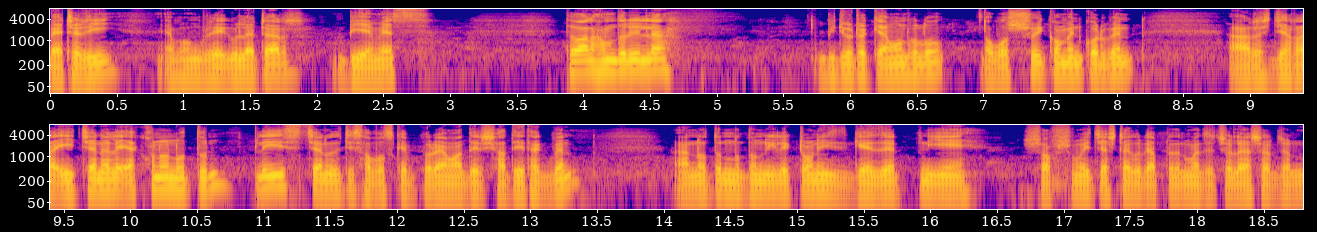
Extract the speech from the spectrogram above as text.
ব্যাটারি এবং রেগুলেটর বিএমএস তো আলহামদুলিল্লাহ, ভিডিওটা কেমন হলো অবশ্যই কমেন্ট করবেন। আর যারা এই চ্যানেলে এখনও নতুন প্লিজ চ্যানেলটি সাবস্ক্রাইব করে আমাদের সাথেই থাকবেন। আর নতুন নতুন ইলেকট্রনিক্স গ্যাজেট নিয়ে সবসময় চেষ্টা করি আপনাদের মাঝে চলে আসার জন্য।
